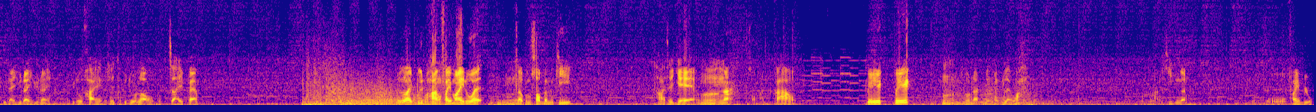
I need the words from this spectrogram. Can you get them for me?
อยู่ไหน อยู่ไหน อยู่ไหน ปิโดใครไม่ใช่ตอร์ปิโดเราตกใจแป๊บเรื่อยปืนพังไฟไหม้ด้วยเราเพิ่งซ่อมไปเมื่อกี้ ถ้าจะแย่ อืมนะ2009เบรกเบรกอืมโดนนัดหนึ่งไม่เป็นไรวะ หลังหินกันโอ้โห ไฟลุก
